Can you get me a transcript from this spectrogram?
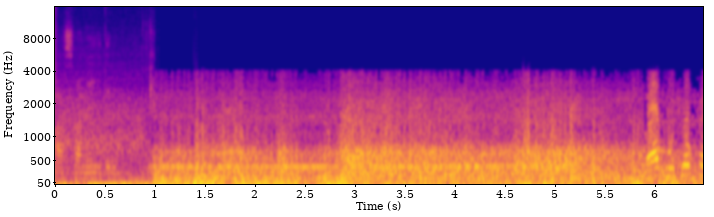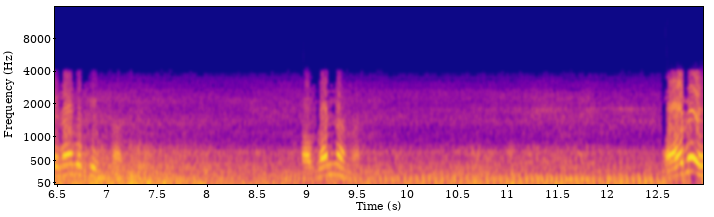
Hastaneye gidelim. Lan bu çok fena bakıyor bunlar. Ablanla mı? Abi.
